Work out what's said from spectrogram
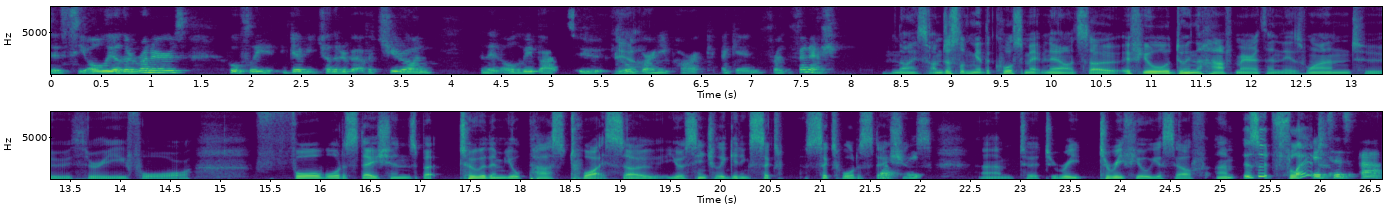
to see all the other runners, hopefully give each other a bit of a cheer on, and then all the way back to Yeah. Park again for the finish. Nice. I'm just looking at the course map now. So if you're doing the half marathon, there's one, two, three, four, four water stations, but two of them you'll pass twice. So you're essentially getting six six water right. stations um, to to re to refuel yourself. Um, is it flat? It is at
